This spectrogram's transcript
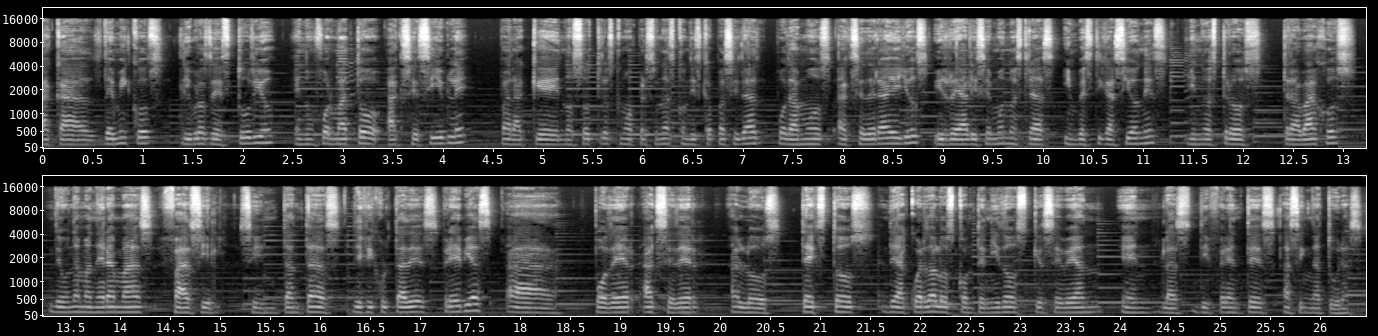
académicos, libros de estudio en un formato accesible para que nosotros como personas con discapacidad podamos acceder a ellos y realicemos nuestras investigaciones y nuestros trabajos de una manera más fácil, sin tantas dificultades previas a poder acceder a los textos de acuerdo a los contenidos que se vean en las diferentes asignaturas.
